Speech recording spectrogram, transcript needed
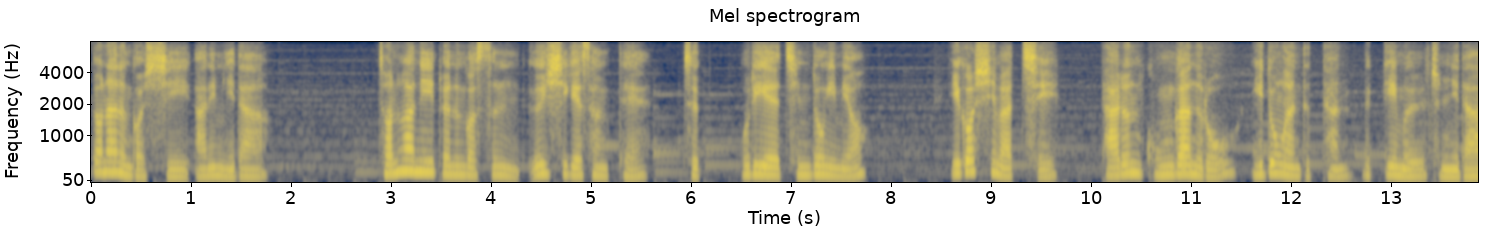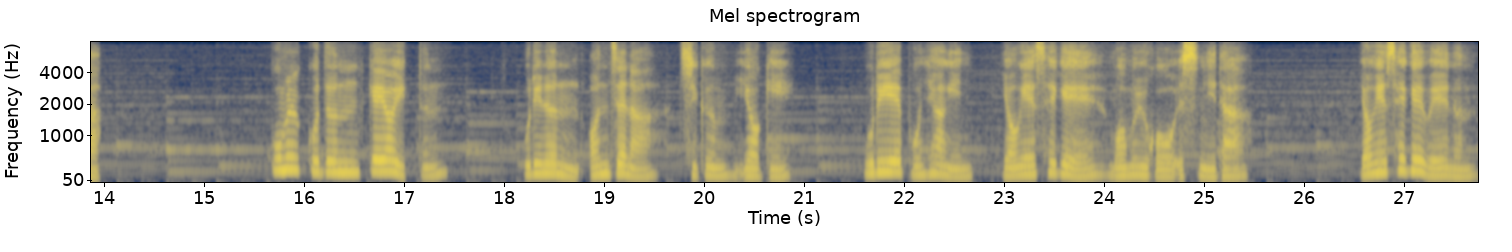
떠나는 것이 아닙니다. 전환이 되는 것은 의식의 상태, 즉, 우리의 진동이며 이것이 마치 다른 공간으로 이동한 듯한 느낌을 줍니다. 꿈을 꾸든 깨어 있든 우리는 언제나 지금 여기 우리의 본향인 영의 세계에 머물고 있습니다. 영의 세계 외에는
